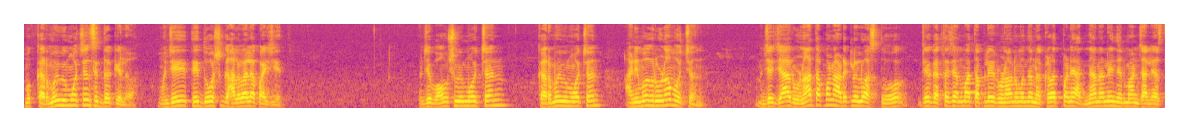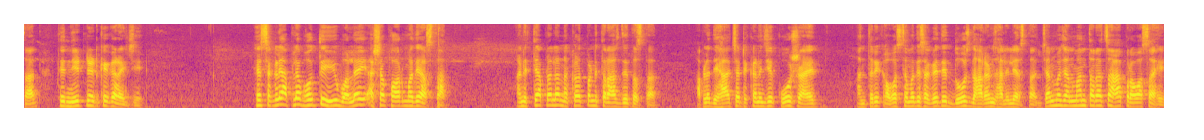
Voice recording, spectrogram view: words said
मग कर्मविमोचन सिद्ध केलं म्हणजे ते दोष घालवायला पाहिजेत. म्हणजे वंशविमोचन कर्मविमोचन आणि मग ऋणमोचन. म्हणजे ज्या ऋणात आपण अडकलेलो असतो जे गतजन्मात आपले ऋणानुबंध नकळतपणे अज्ञानाने निर्माण झाले असतात ते नीटनेटके करायचे. हे सगळे आपल्या भोवती वलय अशा फॉर्ममध्ये असतात. आणि ते आपल्याला नकळतपणे त्रास देत असतात. आपल्या देहाच्या ठिकाणी जे कोश आहेत आंतरिक अवस्थेमध्ये सगळे ते दोष धारण झालेले असतात. जन्मजन्मांतराचा हा प्रवास आहे.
